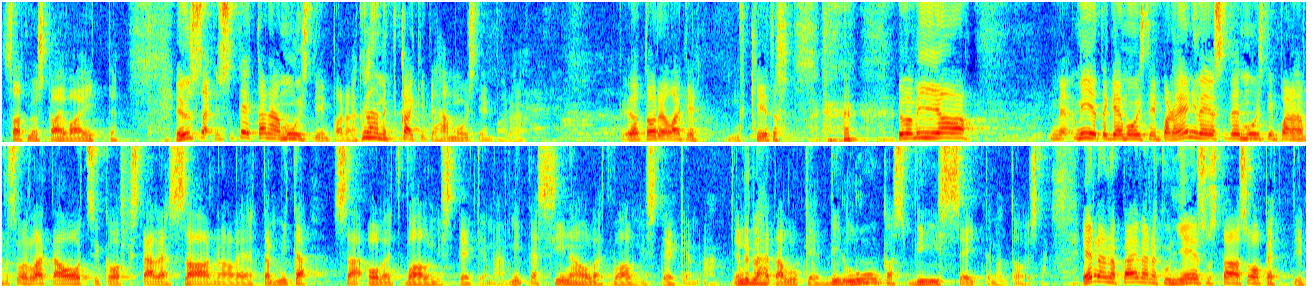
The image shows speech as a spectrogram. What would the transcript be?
saat myös kaivaa itse. Ja jos sä, jos sä teet tänään muistiinpanoja, kyllähän me kaikki tehdään muistiinpanoja. Joo, todellakin. Kiitos. Hyvä Mia! Mia tekee muistiinpanoja. Anyway, jos teet muistiinpanoja, voit laittaa otsikoksi tälle saarnalle, että mitä sä olet valmis tekemään. Mitä sinä olet valmis tekemään. Ja nyt lähdetään lukemaan. Luukas 5.17. Eräänä päivänä, kun Jeesus taas opetti,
